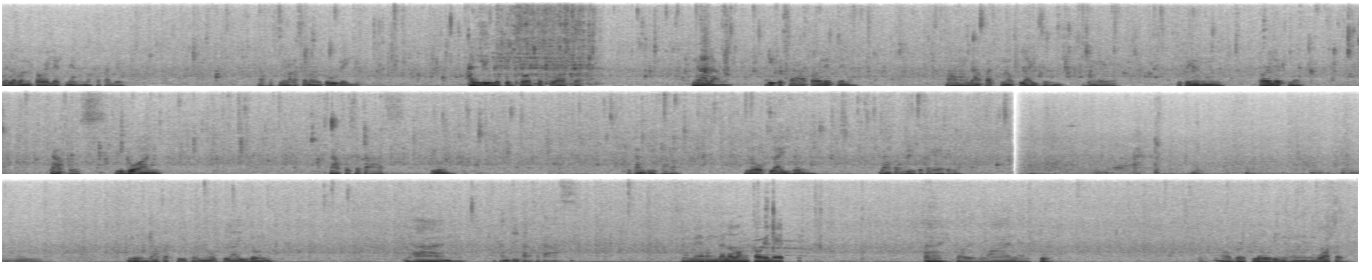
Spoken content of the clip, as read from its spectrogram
dalawang toilet nila magkatabi. Tapos malakas naman ang tubig. Unlimited of water. Nga lang, dito sa toilet nila, parang dapat no fly zone. Kasi ito yung toilet mo. Tapos, liguan. Tapos sa taas, yun. Kitang kita ka. No fly zone. Dapat dito sa area mo. Yun, dapat dito, no fly zone. Yan. Kitang kita sa taas. So, merong dalawang toilet. Ay, toilet 1 and 2. Overflowing ang water.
